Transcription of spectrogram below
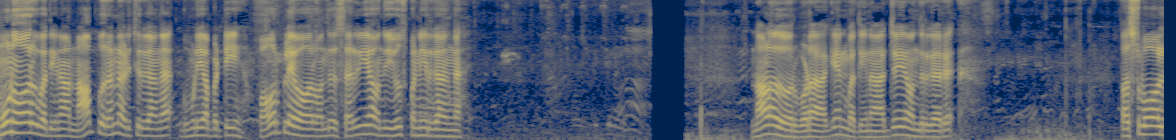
மூணு ஓவருக்கு பார்த்தீங்கன்னா நாற்பது ரன் அடிச்சிருக்காங்க. கும்மிடியாப்பட்டி பவர் பிளே ஓவர் வந்து சரியாக வந்து யூஸ் பண்ணியிருக்காங்க நாலாவது ஓவர் போட அகைன் பார்த்தீங்கன்னா அஜய் வந்திருக்காரு. First ball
